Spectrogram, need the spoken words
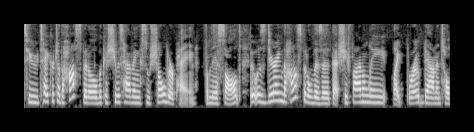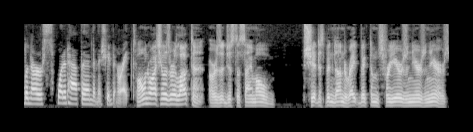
to take her to the hospital because she was having some shoulder pain from the assault. It was during the hospital visit that she finally like broke down and told a nurse what had happened and that she had been raped. I wonder why she was reluctant, or is it just the same old shit that's been done to rape victims for years and years and years?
